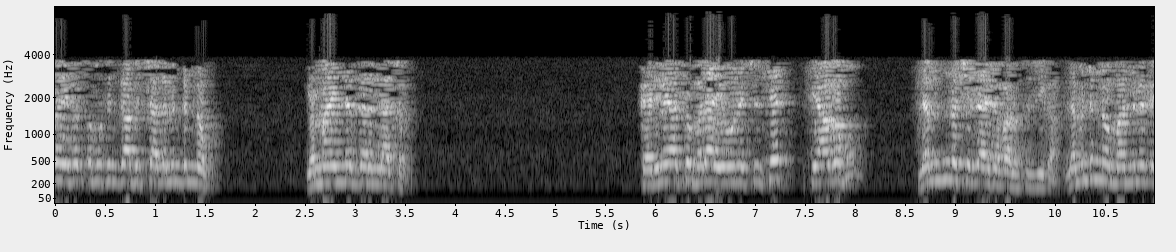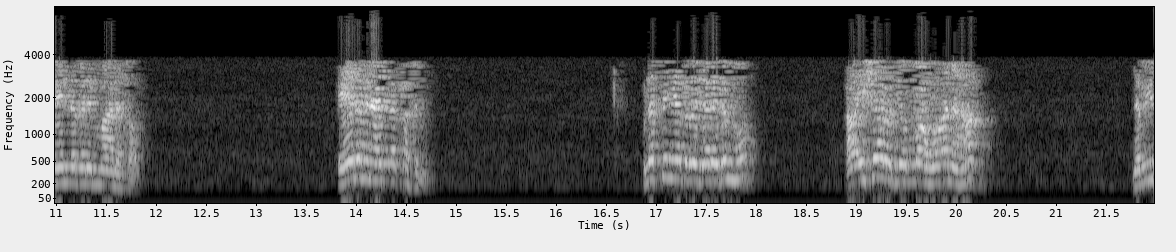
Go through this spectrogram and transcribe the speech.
ጋር የፈጸሙትን ጋብቻ ለምንድን ነው የማይነገርላቸው? ከእድሜያቸው በላይ የሆነችን ሴት ሲያገቡ ለምንድን ነው ችላ የተባሉት እዚህ ጋር? ለምንድን ነው ማንም ይሄን ነገር የማያነሳው? ይሄ ለምን አይጠቀስም? ሁለተኛ ደረጃ ላይ ደግሞ አይሻ ረዲየላሁ ዐንሃ ነብዩ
